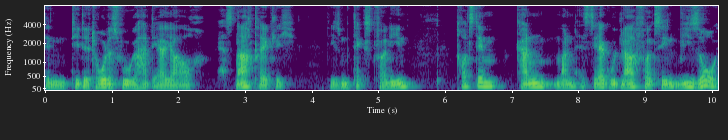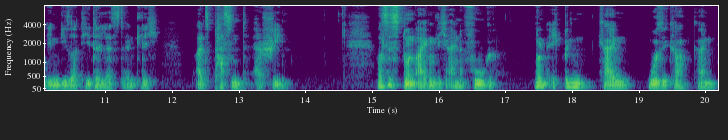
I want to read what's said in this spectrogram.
den Titel Todesfuge hat er ja auch erst nachträglich diesem Text verliehen, trotzdem kann man es sehr gut nachvollziehen, wieso ihm dieser Titel letztendlich als passend erschien. Was ist nun eigentlich eine Fuge? Nun, ich bin kein Musiker, kein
